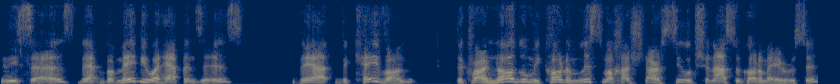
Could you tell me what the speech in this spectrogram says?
And he says that, but maybe what happens is that the Kavan, the Kvar Nagu Mikodem Lismach Ashtar Siluk Shanasu Kodem Erusin,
